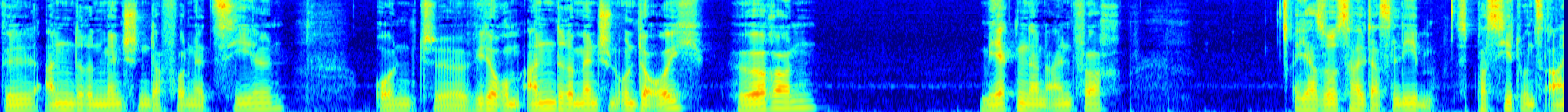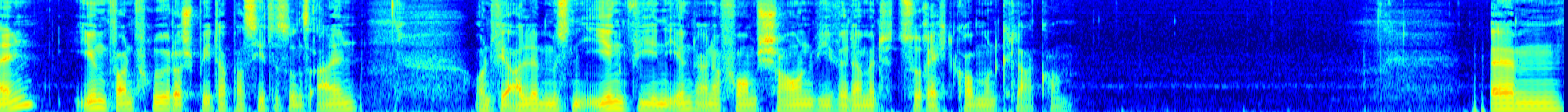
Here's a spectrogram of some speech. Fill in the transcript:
will anderen Menschen davon erzählen und äh, wiederum andere Menschen unter euch, Hörern, merken dann einfach, ja, so ist halt das Leben. Es passiert uns allen. Irgendwann früher oder später passiert es uns allen. Und wir alle müssen irgendwie in irgendeiner Form schauen, wie wir damit zurechtkommen und klarkommen. Ähm,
